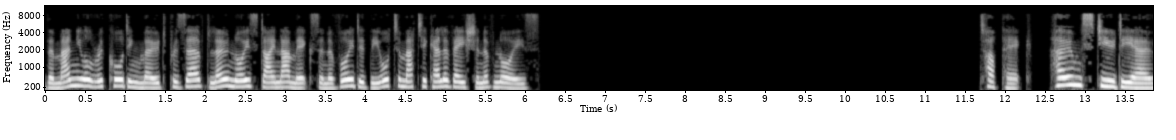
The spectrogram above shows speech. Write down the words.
the manual recording mode preserved low noise dynamics and avoided the automatic elevation of noise. Topic: Home studio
